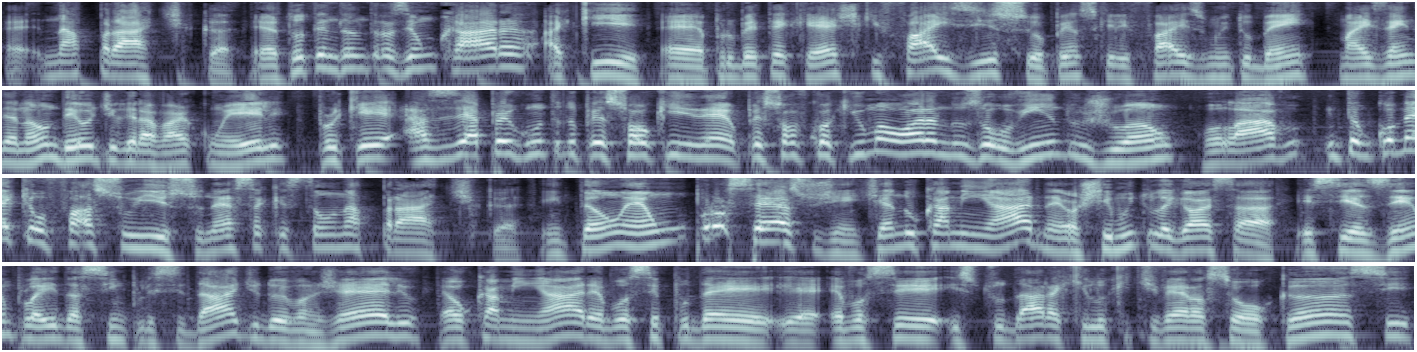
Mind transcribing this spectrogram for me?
É, na prática. É, tô tentando trazer um cara aqui é, pro BTcast que faz isso. Eu penso que ele faz muito bem, mas ainda não deu de gravar com ele, porque às é a pergunta do pessoal que, né, o pessoal ficou aqui uma hora nos ouvindo, João, Rolavo. Então, como é que eu faço isso nessa questão na prática? Então, é um processo, gente, é no caminhar, né? Eu achei muito legal essa, esse exemplo aí da simplicidade do evangelho. É o caminhar, é você puder, é, é você estudar aquilo que tiver ao seu alcance,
